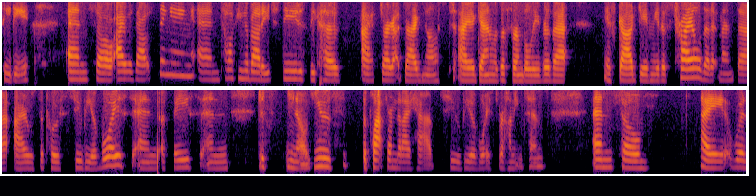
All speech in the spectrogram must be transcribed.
CD. And so I was out singing and talking about HD just because after I got diagnosed, I again was a firm believer that if God gave me this trial, that it meant that I was supposed to be a voice and a face and just, you know, use the platform that I have to be a voice for Huntington's. And so I was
